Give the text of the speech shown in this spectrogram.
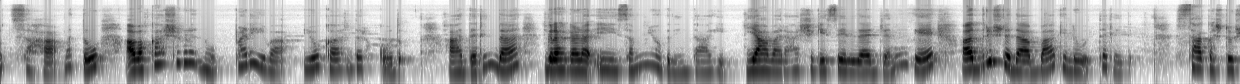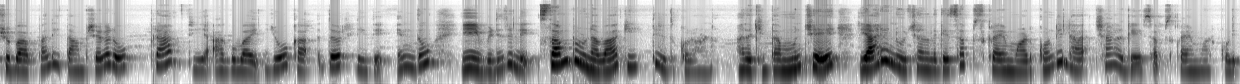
ಉತ್ಸಾಹ ಮತ್ತು ಅವಕಾಶಗಳನ್ನು ಪಡೆಯುವ ಯೋಗ ದೊರಕುವುದು. ಆದ್ದರಿಂದ ಗ್ರಹಗಳ ಈ ಸಂಯೋಗದಿಂದಾಗಿ ಯಾವ ರಾಶಿಗೆ ಸೇರಿದ ಜನರಿಗೆ ಅದೃಷ್ಟದ ಬಾಗಿಲು ತೆರೆದಿದೆ ಸಾಕಷ್ಟು ಶುಭ ಫಲಿತಾಂಶಗಳು ಪ್ರಾಪ್ತಿಯಾಗುವ ಯೋಗ ದೊರಲಿದೆ ಎಂದು ಈ ವಿಡಿಯೋದಲ್ಲಿ ಸಂಪೂರ್ಣವಾಗಿ ತಿಳಿದುಕೊಳ್ಳೋಣ. ಅದಕ್ಕಿಂತ ಮುಂಚೆ ಯಾರೇನು ಚಾನಲ್ಗೆ ಸಬ್ಸ್ಕ್ರೈಬ್ ಮಾಡ್ಕೊಂಡಿಲ್ಲ, ಚಾನಲ್ಗೆ ಸಬ್ಸ್ಕ್ರೈಬ್ ಮಾಡ್ಕೊಳ್ಳಿ.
